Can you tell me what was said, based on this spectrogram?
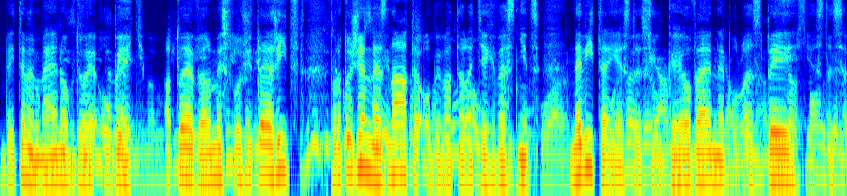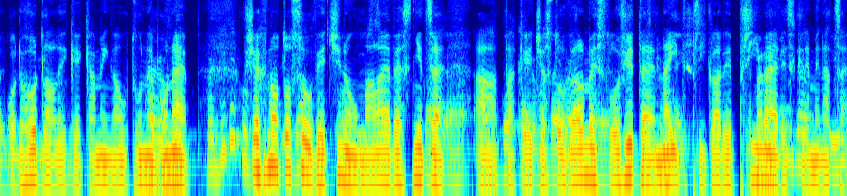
Dejte mi jméno, kdo je oběť. A to je velmi složité říct, protože neznáte obyvatele těch vesnic. Nevíte, jestli jsou gejové nebo lesby, jestli se odhodlali ke coming outu nebo ne. Všechno to jsou většinou malé vesnice a tak je často velmi složité najít příklady přímé diskriminace.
